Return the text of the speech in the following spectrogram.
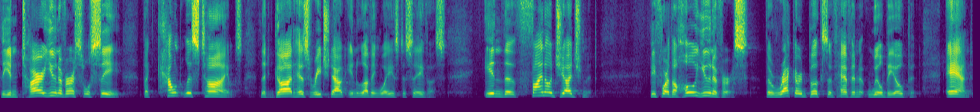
the entire universe will see the countless times that God has reached out in loving ways to save us. In the final judgment, before the whole universe, the record books of heaven will be opened. And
